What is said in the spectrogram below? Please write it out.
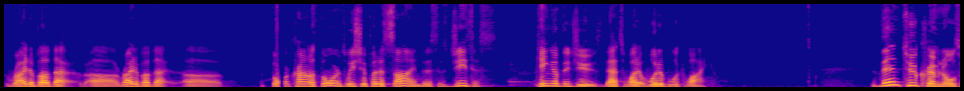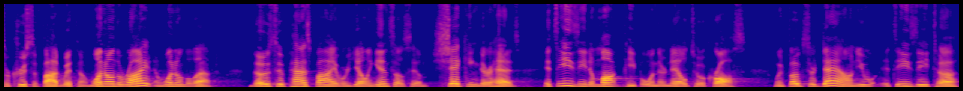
right above that, uh, right above that uh, thorn, crown of thorns, we should put a sign. This is Jesus, King of the Jews. That's what it would have looked like. Then two criminals were crucified with him, one on the right and one on the left. Those who passed by were yelling insults at him, shaking their heads. It's easy to mock people when they're nailed to a cross. When folks are down, you, it's easy to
